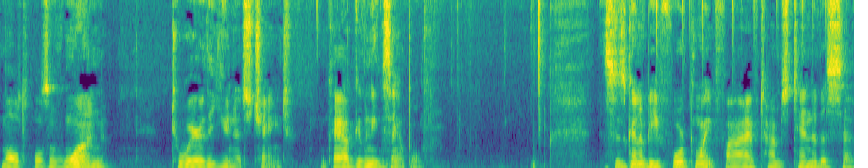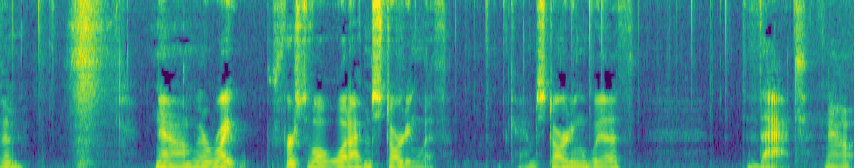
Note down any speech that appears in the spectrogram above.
multiples of 1 to where the units change. Okay, I'll give an example. This is going to be 4.5 times 10 to the 7. Now, I'm going to write, first of all, what I'm starting with. Okay, I'm starting with that. Now,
